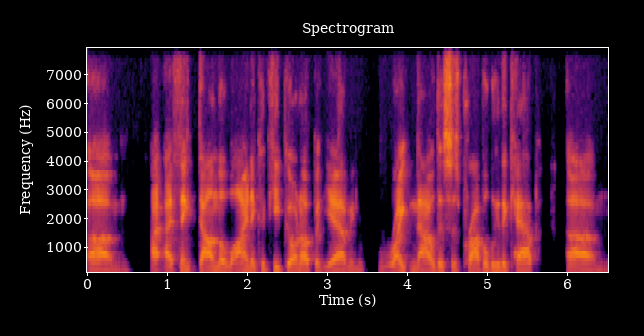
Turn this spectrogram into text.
um I, I think down the line it could keep going up. But yeah, I mean, right now this is probably the cap. Um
